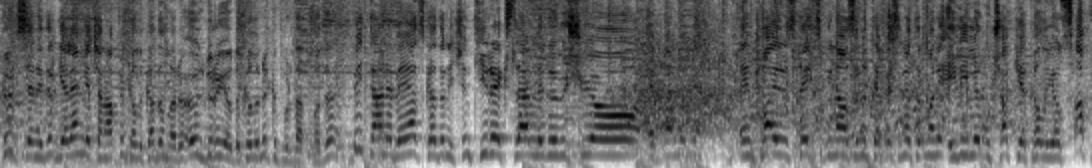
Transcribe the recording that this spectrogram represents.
40 senedir gelen geçen Afrikalı kadınları öldürüyordu, kılını kıpırdatmadı. Bir tane beyaz kadın için T-Rex'lerle dövüşüyor. Efendim, Empire State binasının tepesine tırmanıyor, eliyle uçak yakalıyor. Saf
